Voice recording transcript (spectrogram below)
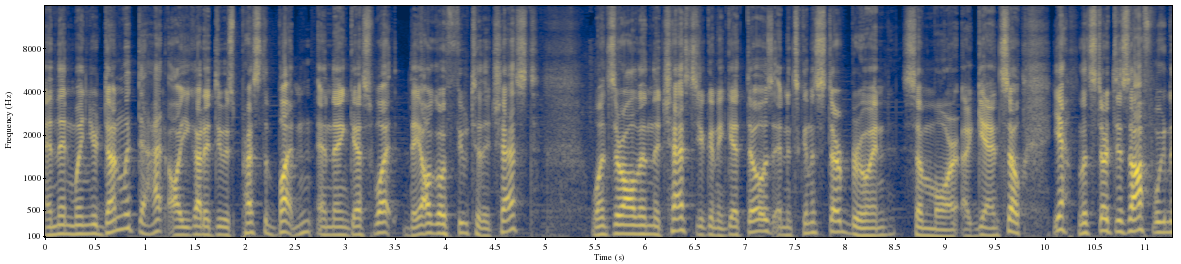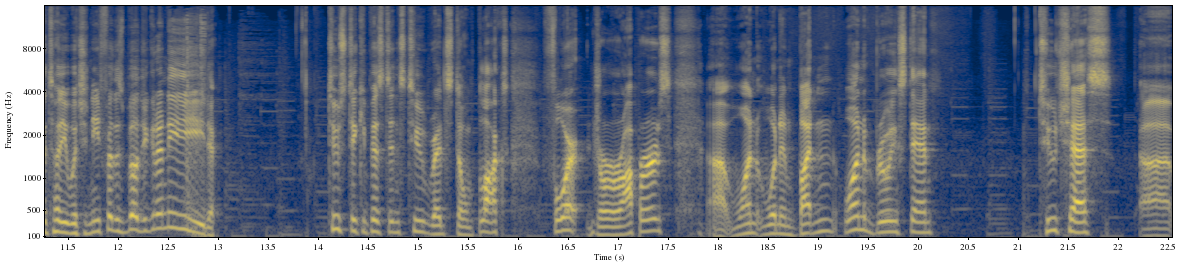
and then when you're done with that, all you got to do is press the button, and then guess what? They all go through to the chest. Once they're all in the chest, you're going to get those, and it's going to start brewing some more again. So, yeah, let's start this off. We're going to tell you what you need for this build. You're going to need two sticky pistons, two redstone blocks, four droppers, uh, one wooden button, one brewing stand, two chests, uh,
